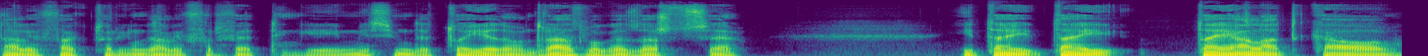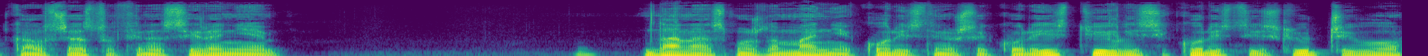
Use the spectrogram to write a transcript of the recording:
da li faktoring, da li forfetting. I mislim da je to jedan od razloga zašto se i taj, taj, taj alat kao, kao sredstvo finansiranje danas možda manje koristi nego što se koristio ili se koristi isključivo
